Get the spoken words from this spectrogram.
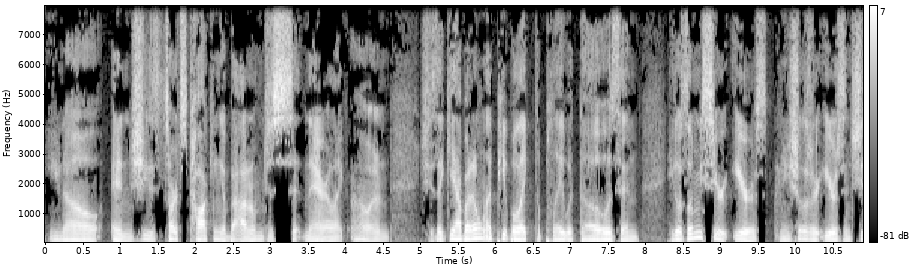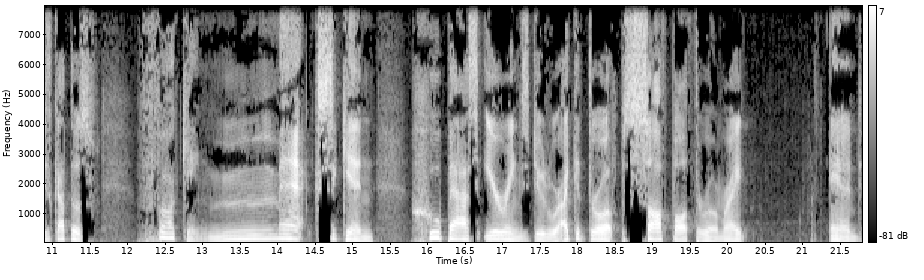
You know, and she starts talking about them, just sitting there like, "Oh," and she's like, "Yeah, but I don't let people like to play with those." And he goes, "Let me see her ears," and he shows her ears, and she's got those fucking Mexican hoop ass earrings, dude, where I could throw a softball through them, right? And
